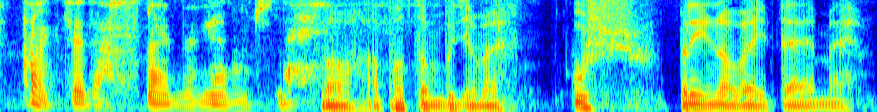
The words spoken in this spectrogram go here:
tak teda, dajme Vianočné. No a potom budeme už pri novej téme.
